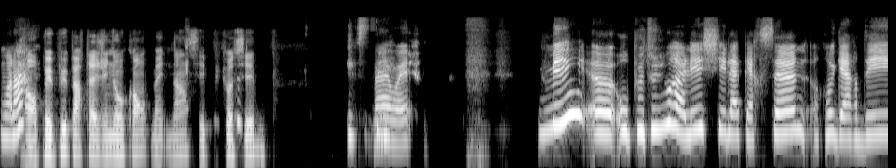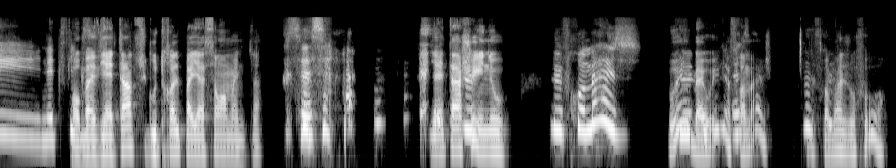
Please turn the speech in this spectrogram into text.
Voilà. On peut plus partager nos comptes maintenant, c'est plus possible. Bah ouais. Mais euh, on peut toujours aller chez la personne, regarder Netflix. Bon, ben, viens-t'en, tu goûteras le paillasson en même temps. C'est ça. Viens-t'en chez nous. Le fromage. Oui, Le- ben oui, le fromage. Le fromage au four.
